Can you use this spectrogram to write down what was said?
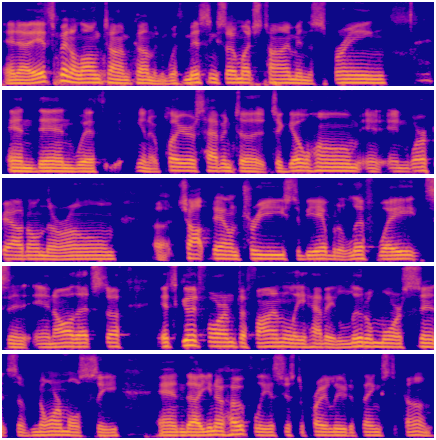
And uh, it's been a long time coming with missing so much time in the spring and then with you know players having to to go home and, and work out on their own uh, chop down trees to be able to lift weights and, and all that stuff. It's good for them to finally have a little more sense of normalcy. And, uh, you know, hopefully it's just a prelude of things to come.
